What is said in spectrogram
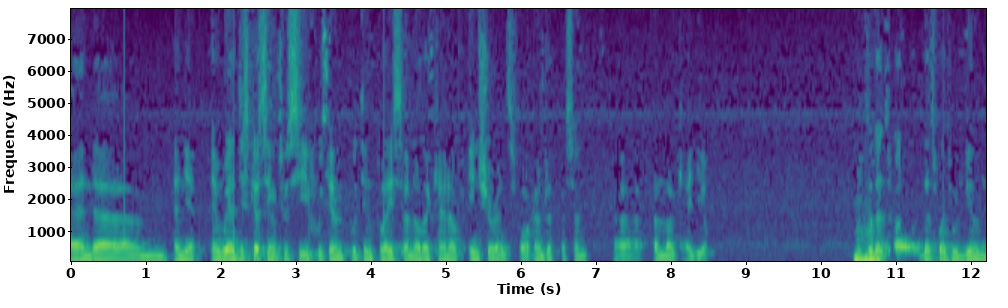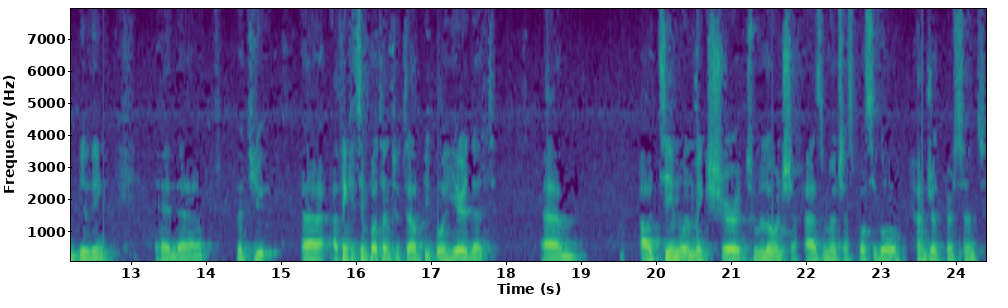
And um, and yeah, and we are discussing to see if we can put in place another kind of insurance for 100% uh, unlock IDO. Mm-hmm. So that's what, that's what we've been building. And uh, but you, uh, I think it's important to tell people here that um, our team will make sure to launch as much as possible 100%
